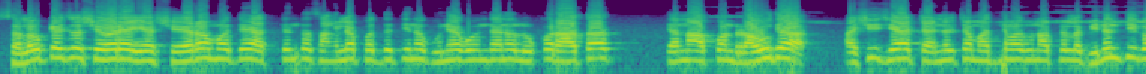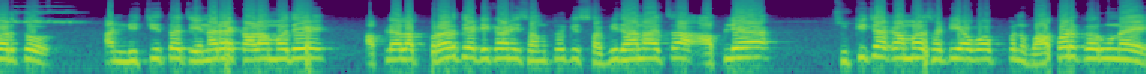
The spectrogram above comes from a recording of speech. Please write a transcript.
सलौक्याचं शहर आहे. या शहरामध्ये अत्यंत चांगल्या पद्धतीनं गुन्ह्यागोंद्यानं लोक राहतात. त्यांना आपण राहू द्या अशीच या चॅनलच्या माध्यमातून आपल्याला विनंती करतो. आणि निश्चितच येणाऱ्या काळामध्ये आपल्याला परत या ठिकाणी सांगतो की संविधानाचा आपल्या चुकीच्या कामासाठी आपण वापर करू नये.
